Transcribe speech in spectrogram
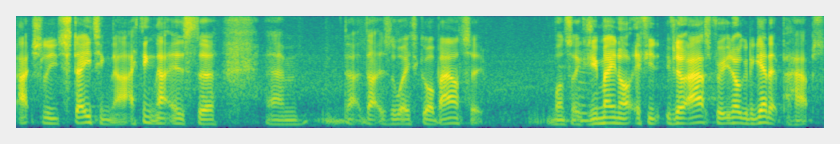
actually stating that, I think that is the, um, that, that is the way to go about it. One second, 'cause you may not, if you, if you don't ask for it, you're not going to get it, perhaps.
